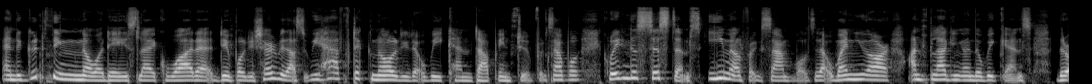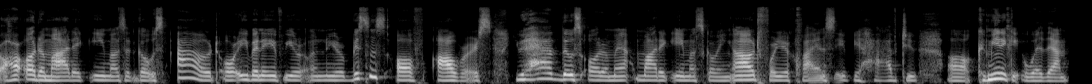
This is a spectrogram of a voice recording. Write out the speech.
And the good thing nowadays, like what uh, Dimple just shared with us, we have technology that we can tap into. For example, creating the systems, email, for example, so that when you are unplugging on the weekends, there are automatic emails that goes out, or even if you're on your business off hours, you have those automatic emails going out for your clients if you have to uh, communicate with them.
